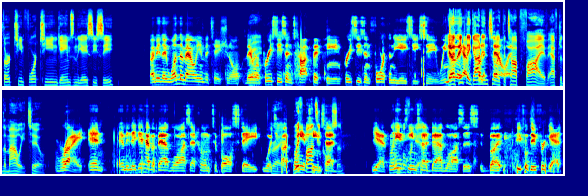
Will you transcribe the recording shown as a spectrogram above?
13, 14 games in the ACC? I mean, they won the Maui Invitational. They right. were preseason top 15, preseason fourth in the ACC. We know and I think they, they got into like the top five after the Maui too. Right, and I mean they did have a bad loss at home to Ball State, which right. uh, plenty With of Bonzie teams Colson. had. Yeah, plenty people of teams forget. had bad losses, but people do forget.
